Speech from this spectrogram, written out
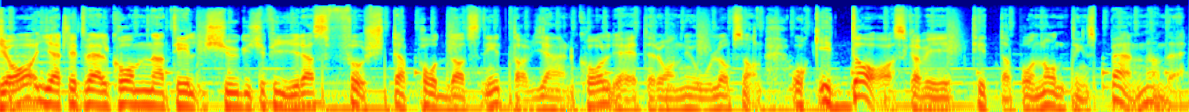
Ja, hjärtligt välkomna till 2024s första poddavsnitt av Järnkoll. Jag heter Ronny Olofsson och idag ska vi titta på någonting spännande,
